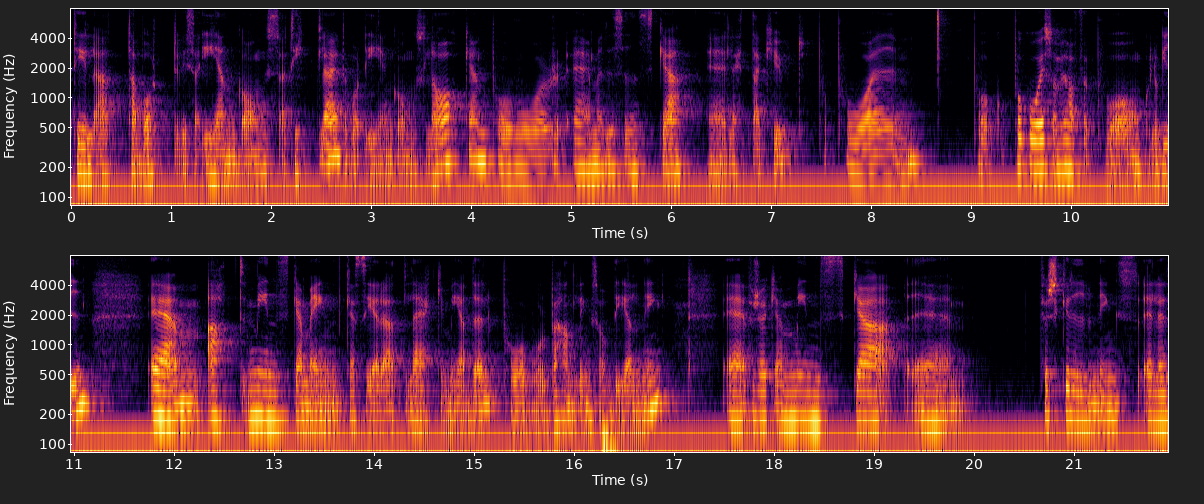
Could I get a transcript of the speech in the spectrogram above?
till att ta bort vissa engångsartiklar, ta bort engångslakan på vår medicinska lättakut på, på på, på KI som vi har för, på onkologin. Ehm, att minska mängd kasserat läkemedel på vår behandlingsavdelning. Eh, försöka minska ehm, förskrivnings eller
